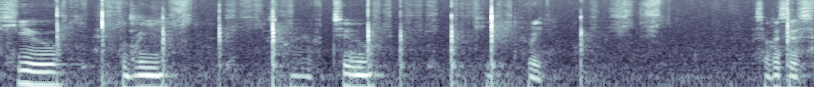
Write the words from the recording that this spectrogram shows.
Q3 square of 2 Q3. So this is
